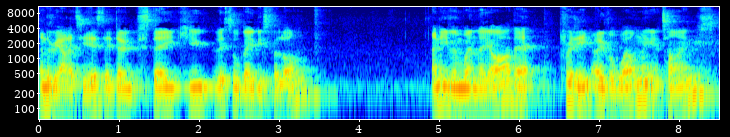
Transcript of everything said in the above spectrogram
And the reality is, they don't stay cute little babies for long. And even when they are, they're pretty overwhelming at times.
